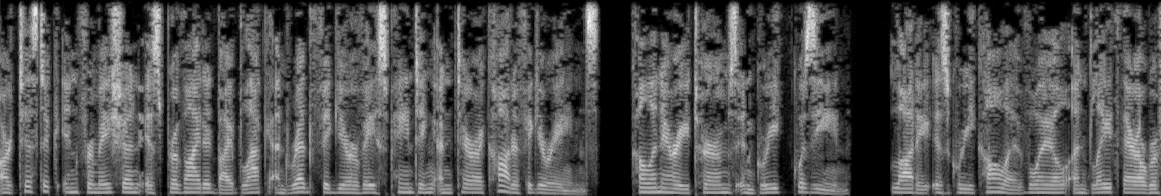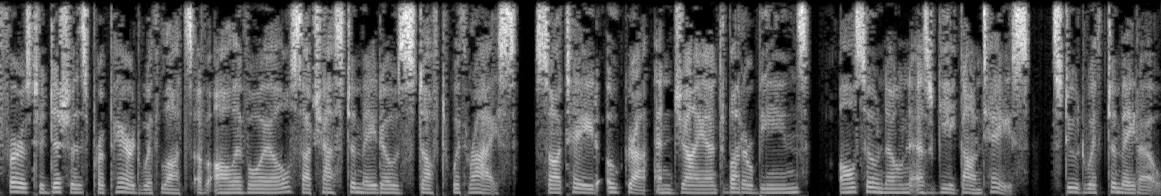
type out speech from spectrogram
Artistic information is provided by black and red figure vase painting and terracotta figurines. Culinary terms in Greek cuisine Lati is Greek olive oil and lathera refers to dishes prepared with lots of olive oil such as tomatoes stuffed with rice, sautéed okra and giant butter beans, also known as gigantes, stewed with tomato.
